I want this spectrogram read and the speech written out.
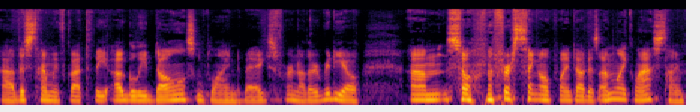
Uh, this time we've got the Ugly Dolls blind bags for another video. Um, so the first thing I'll point out is unlike last time,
